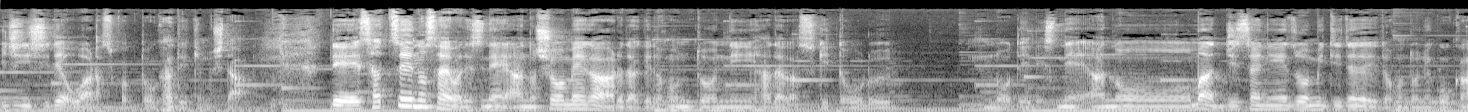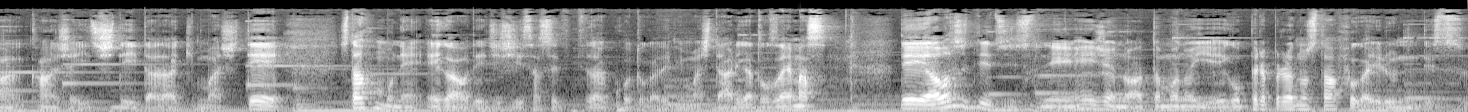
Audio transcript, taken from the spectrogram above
1日で終わらすことができました。で撮影の際はですねあの照明があるだけで本当に肌が透き通るのでですね、あの、まあ、実際に映像を見ていただいて本当にご感謝していただきましてスタッフもね笑顔で実施させていただくことができましてありがとうございます。で合わせてですね弊社の頭のいい英語ペラペラのスタッフがいるんです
